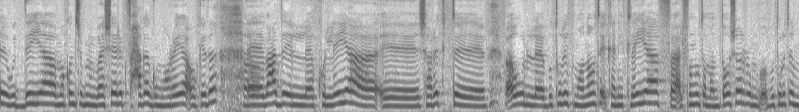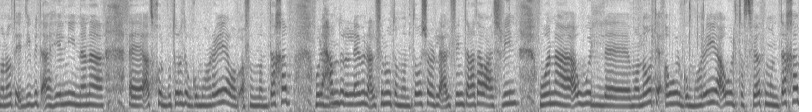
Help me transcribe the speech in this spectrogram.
ودية ما كنتش بشارك في حاجة جمهورية أو كده. آه. آه، بعد الكلية آه، شاركت آه، في أول بطولة مناطق كانت ليا في 2018 بطولة المناطق دي بتأهلني إن أنا آه، أدخل بطولة الجمهورية وأبقى في المنتخب والحمد لله من 2018 ل 2023 وأنا أول مناطق أول جمهورية أول تصفيات منتخب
